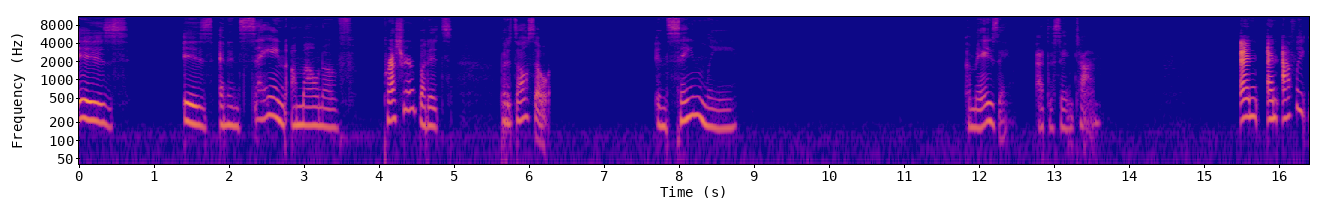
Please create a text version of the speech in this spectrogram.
is is an insane amount of pressure, but it's but it's also insanely amazing at the same time. And an athlete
